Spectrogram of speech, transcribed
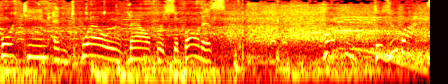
14, and 12 now for Sabonis. Harden to Zubac.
